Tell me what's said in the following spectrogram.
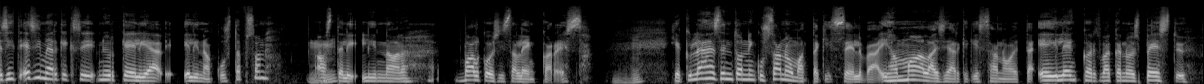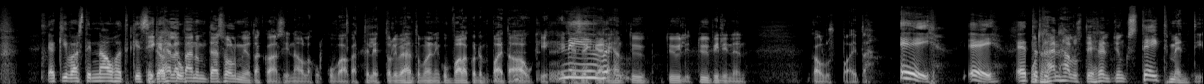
sitten esimerkiksi nyrkkeilijä Elina Gustafsson mm-hmm. asteli linnaan valkoisissa lenkkareissa. Mm-hmm. Ja kyllähän se nyt on niin kuin sanomattakin selvää. Ihan maalaisjärkikin sanoo, että ei lenkkarit, vaikka ne olisi pesty ja kivasti nauhatkin Eikä sidottu. hänellä tainnut mitään solmiotakaan siinä olla, kun kuvaa katteli, että oli vähän tämmöinen niin valkoinen paita auki, eikä Niin, sekään ihan tyy, tyyli, tyypillinen kauluspaita. Ei, ei. Että Mutta hän halusi tehdä nyt jonkun statementin.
